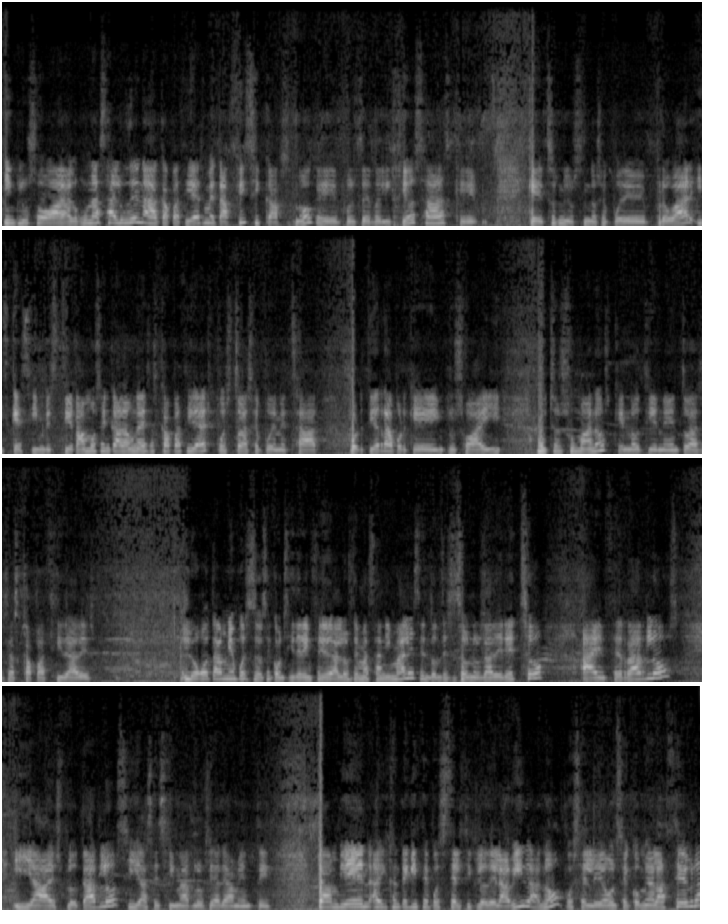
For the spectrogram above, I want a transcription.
incluso algunas aluden a capacidades metafísicas, ¿no? Que pues de religiosas, que, eso no, se puede probar y que si investigamos en cada una de esas capacidades, pues todas se pueden echar por tierra, porque incluso hay muchos humanos que no tienen todas esas capacidades. Luego también pues eso se considera inferior a los demás animales, entonces eso nos da derecho a encerrarlos y a explotarlos y asesinarlos diariamente. También hay gente que dice pues es el ciclo de la vida, ¿no? Pues el león se come a la cebra,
